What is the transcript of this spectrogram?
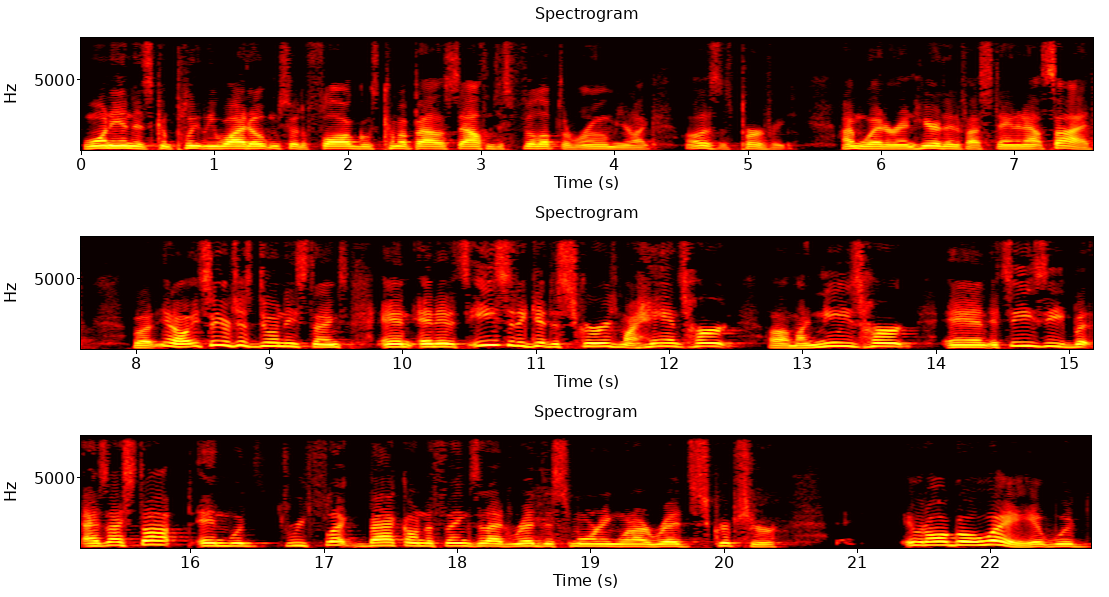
one end is completely wide open so the fog was come up out of the south and just fill up the room and you're like, oh, this is perfect. I'm wetter in here than if I was standing outside. But, you know, so you're just doing these things and, and it's easy to get discouraged. My hands hurt, uh, my knees hurt and it's easy. But as I stopped and would reflect back on the things that I'd read this morning when I read scripture, it would all go away. It would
